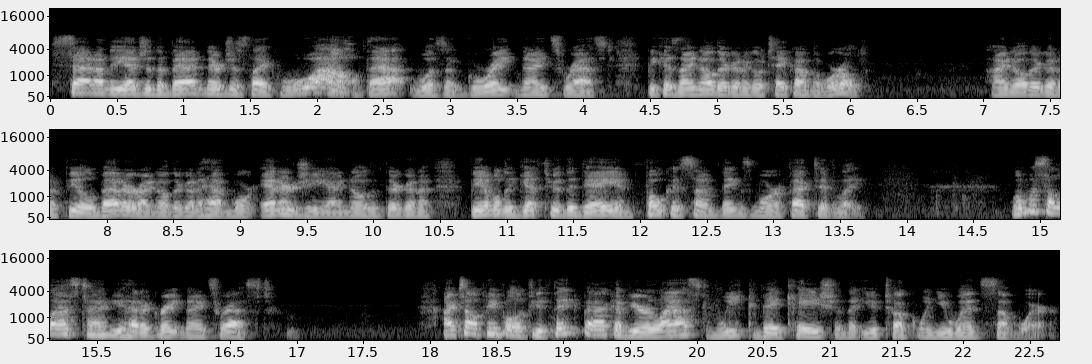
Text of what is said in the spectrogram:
sat on the edge of the bed and they're just like, wow, that was a great night's rest because I know they're going to go take on the world. I know they're going to feel better. I know they're going to have more energy. I know that they're going to be able to get through the day and focus on things more effectively. When was the last time you had a great night's rest? I tell people if you think back of your last week vacation that you took when you went somewhere,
